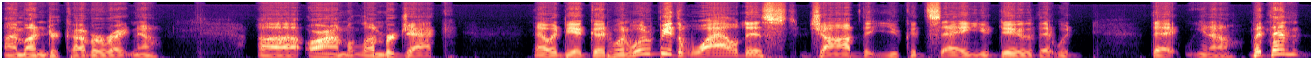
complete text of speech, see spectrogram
I'm undercover right now, uh, or I'm a lumberjack. That would be a good one. What would be the wildest job that you could say you do that would that you know? But then,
